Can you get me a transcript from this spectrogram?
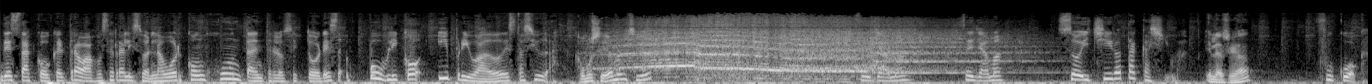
destacó que el trabajo se realizó en labor conjunta entre los sectores público y privado de esta ciudad. ¿Cómo se llama el ciudad? Se llama, se llama Soichiro Takashima. ¿Y la ciudad? Fukuoka.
